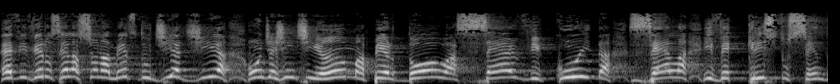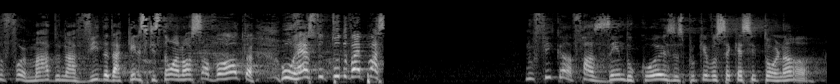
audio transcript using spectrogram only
é viver os relacionamentos do dia a dia, onde a gente ama, perdoa, serve, cuida, zela e vê Cristo sendo formado na vida daqueles que estão à nossa volta. O resto tudo vai passar. Não fica fazendo coisas porque você quer se tornar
